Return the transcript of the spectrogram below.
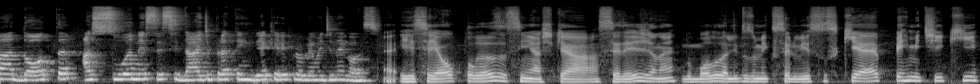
adota a sua necessidade para atender aquele problema de negócio. É, esse aí é o plus, assim, acho que é a cereja, né, do bolo ali dos microserviços, que é permitir que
